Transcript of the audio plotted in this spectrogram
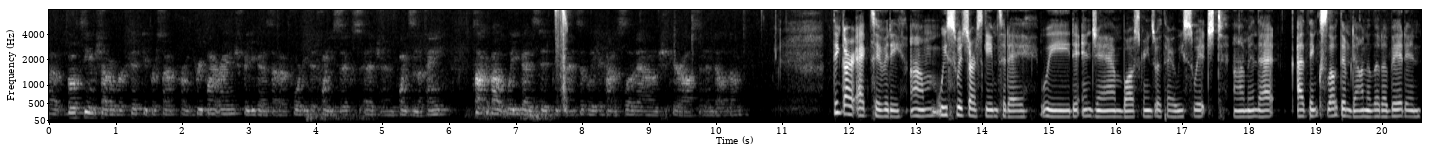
Uh, both teams shot over 50% from three-point range, but you guys had a 40 to 26 edge and points in the paint. Talk about what you guys did defensively to kind of slow down Shakira Austin and Delle Donne. I think our activity. Um, we switched our scheme today. We didn't jam ball screens with her. We switched, um, and that I think slowed them down a little bit. And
